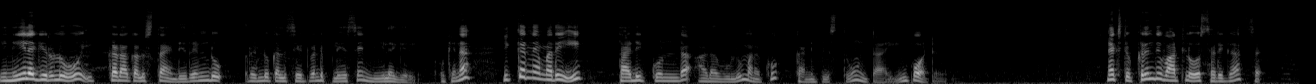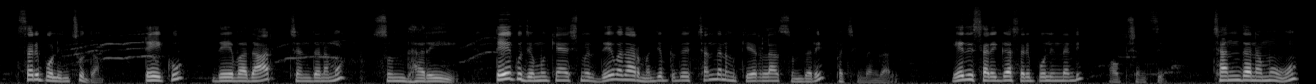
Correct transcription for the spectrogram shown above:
ఈ నీలగిరులు ఇక్కడ కలుస్తాయండి. రెండు రెండు కలిసేటువంటి ప్లేసే నీలగిరి. ఓకేనా? ఇక్కడనే మరి తడికొండ అడవులు మనకు కనిపిస్తూ ఉంటాయి. ఇంపార్టెంట్ నెక్స్ట్ క్రింది వాటిలో సరిగా స- చూద్దాం టేకు దేవదార్ చందనము సుందరి. టేకు జమ్మూ కాశ్మీర్ దేవదార్ మధ్యప్రదేశ్ చందనం కేరళ సుందరి పశ్చిమ బెంగాల్. ఏది సరిగ్గా సరిపోలిందండి? ఆప్షన్ సి చందనము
